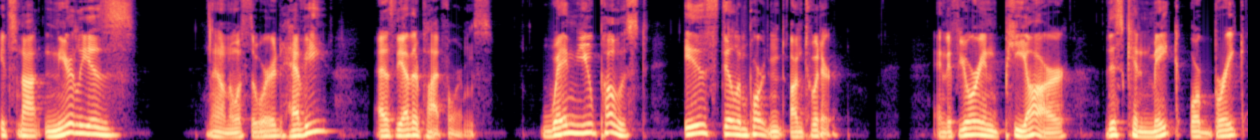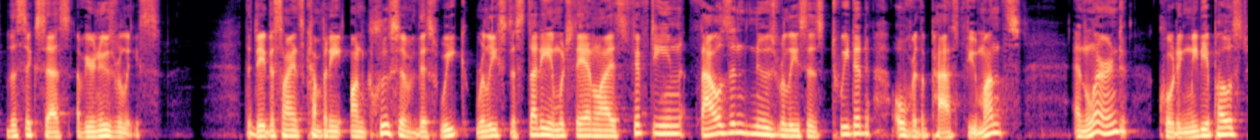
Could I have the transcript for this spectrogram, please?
it's not nearly as, I don't know what's the word, heavy as the other platforms. When you post is still important on Twitter. And if you're in PR, this can make or break the success of your news release. The data science company Onclusive this week released a study in which they analyzed 15,000 news releases tweeted over the past few months and learned, quoting MediaPost,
